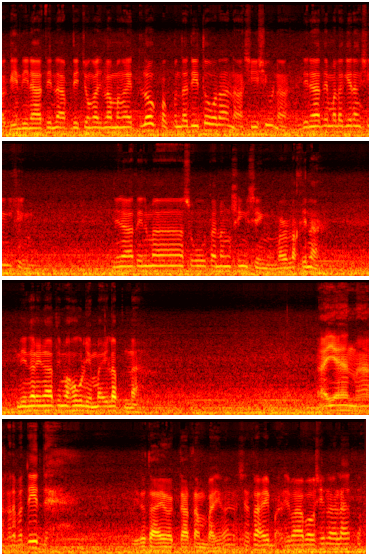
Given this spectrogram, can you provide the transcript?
Pag hindi natin na-update yung kanilang mga itlog, pagpunta dito wala na, sisyo na. Hindi na natin malagyan ng sing-sing. Hindi na natin masuutan ng sing-sing, malaki na. Hindi na rin natin mahuli, mailap na. Ayan mga kalapatid. Dito tayo magtatambay. Ah, Sa tayo, babaw sila lahat. Oh.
